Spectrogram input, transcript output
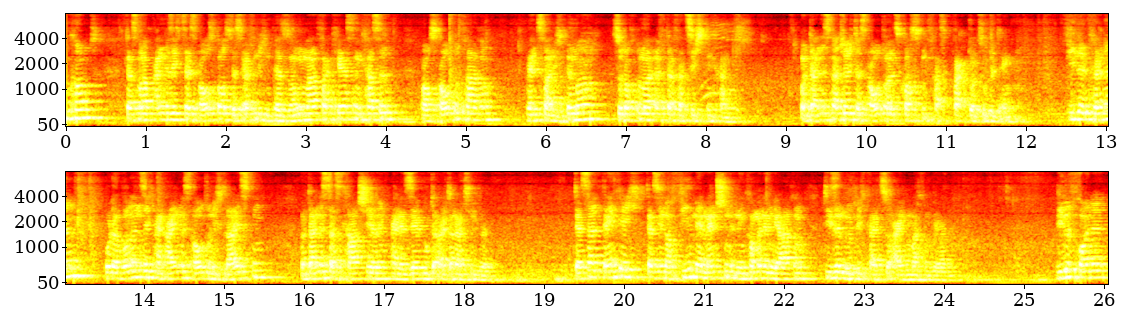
kommt, dass man auch angesichts des Ausbaus des öffentlichen Personennahverkehrs in Kassel aufs Autofahren, wenn zwar nicht immer, so doch immer öfter verzichten kann. Und dann ist natürlich das Auto als Kostenfaktor zu bedenken. Viele können oder wollen sich ein eigenes Auto nicht leisten und dann ist das Carsharing eine sehr gute Alternative. Deshalb denke ich, dass sich noch viel mehr Menschen in den kommenden Jahren diese Möglichkeit zu eigen machen werden. Liebe Freunde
